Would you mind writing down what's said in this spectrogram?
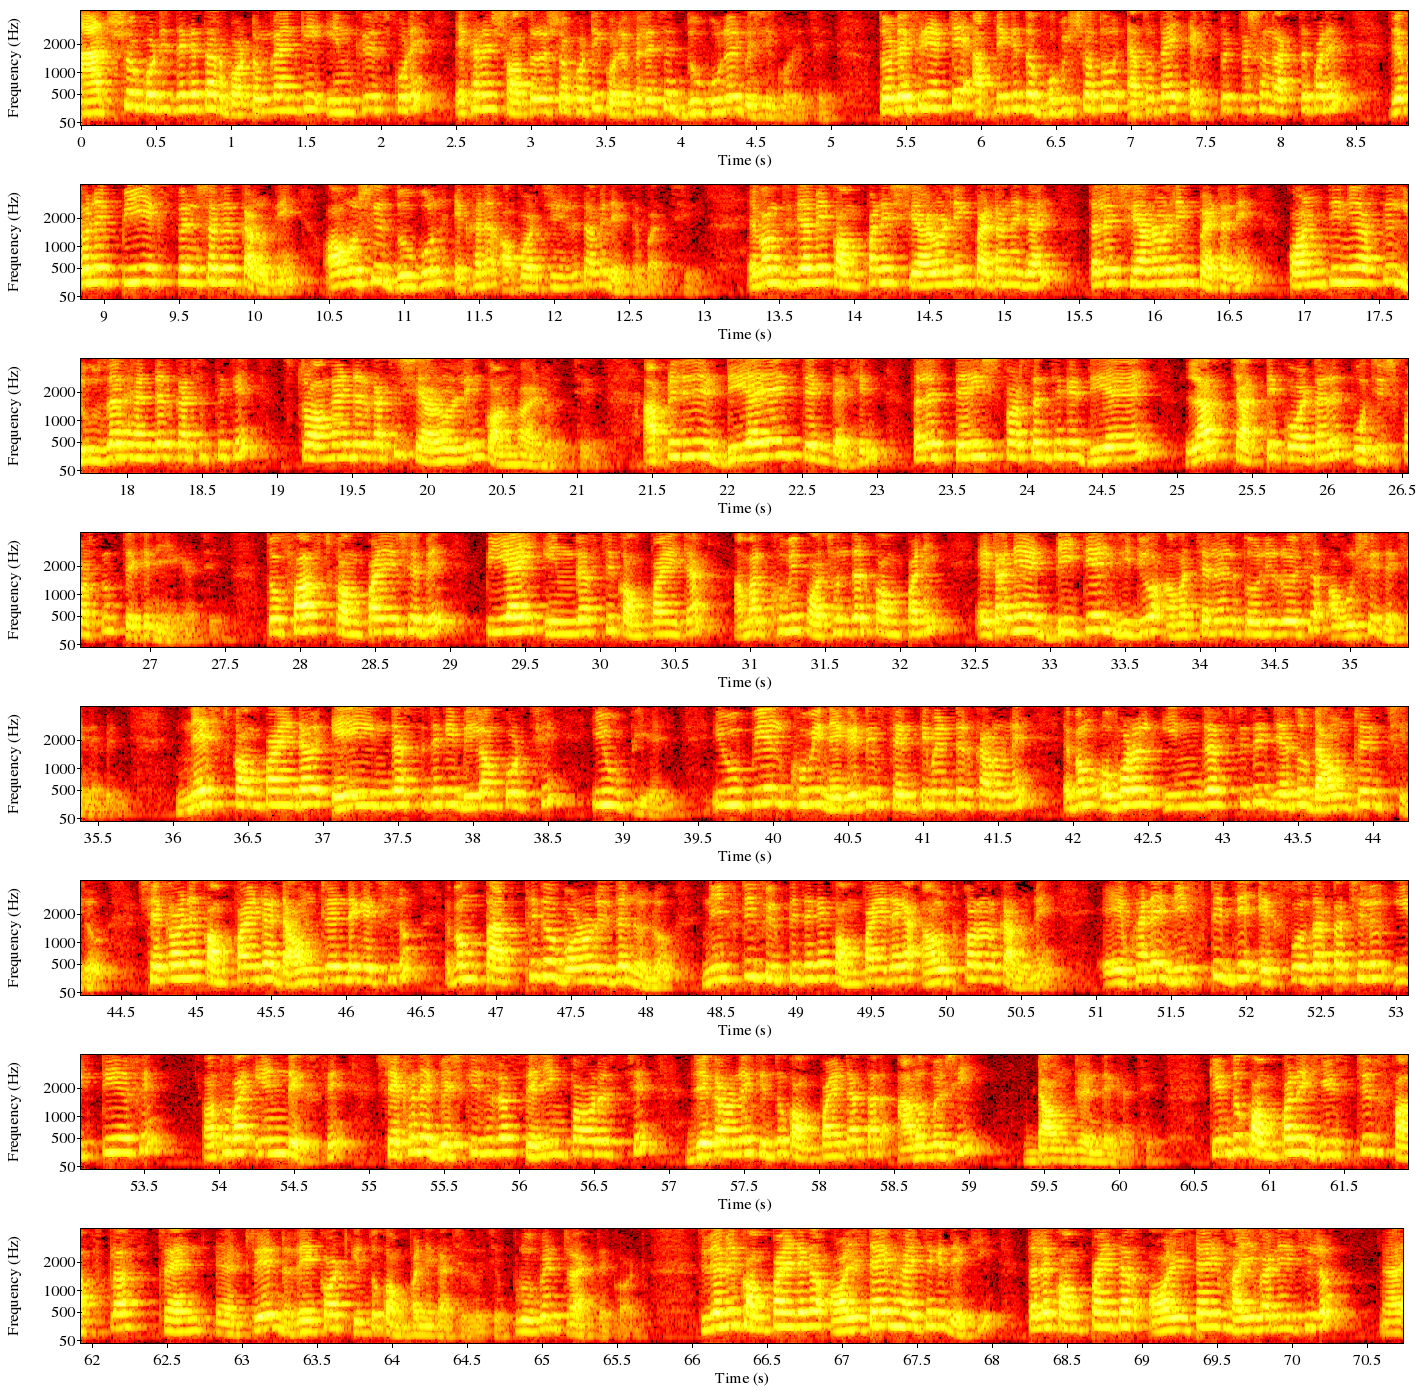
আটশো কোটি থেকে তার বটম লাইনকে ইনক্রিজ করে এখানে সতেরোশো কোটি করে ফেলেছে, দুগুণের বেশি করেছে। তো ডেফিনেটলি আপনি কিন্তু ভবিষ্যতেও এতটাই এক্সপেকটেশন রাখতে পারেন, যেখানে পি এক্সপেনশনের কারণে অবশ্যই দুগুণ এখানে অপরচুনিটিতে আমি দেখতে পাচ্ছি। এবং যদি আমি কোম্পানির শেয়ার হোল্ডিং প্যাটার্নে যাই, তাহলে শেয়ার হোল্ডিং প্যাটার্নে কন্টিনিউয়াসলি লুজার হ্যান্ডের কাছে থেকে স্ট্রং হ্যান্ডের কাছে শেয়ার হোল্ডিং কনভার্ট হচ্ছে। আপনি যদি ডিআইআই স্টেক দেখেন, তাহলে তেইশ পার্সেন্ট থেকে ডিআইআই লাস্ট চারটি কোয়ার্টারে পঁচিশ পার্সেন্ট স্টেকে নিয়ে গেছে। তো ফার্স্ট কোম্পানি হিসেবে পিআই ইন্ডাস্ট্রি কোম্পানিটা আমার খুবই পছন্দের কোম্পানি এটা নিয়ে ডিটেল ভিডিও আমার চ্যানেলে তৈরি রয়েছে, অবশ্যই দেখে নেবেন। নেক্সট কোম্পানিটাও এই ইন্ডাস্ট্রি থেকে বিলং করছে ইউপিএল ইউপিএল খুবই নেগেটিভ সেন্টিমেন্টের কারণে এবং ওভারঅল ইন্ডাস্ট্রিতে যেহেতু ডাউন ট্রেন্ড ছিল, সে কারণে কোম্পানিটা ডাউন ট্রেন্ডে গেছিল এবং তার থেকেও বড় রিজন হলো নিফটি ফিফটি থেকে কোম্পানিটাকে আউট করার কারণে এখানে নিফটির যে এক্সপোজারটা ছিল ইটিএফ এ অথবা ইন্ডেক্সে সেখানে বেশ কিছুটা সেলিং পাওয়ার এসছে, যে কারণে কিন্তু কোম্পানিটা তার আরও বেশি ডাউন ট্রেন্ডে গেছে। কিন্তু কোম্পানির হিস্ট্রির first class trend trend record কিন্তু কোম্পানির কাছে রয়েছে প্রুভেন ট্র্যাক রেকর্ড যদি আমি কোম্পানিটাকে অল টাইম হাই থেকে দেখি, তাহলে কোম্পানি তার অল টাইম হাই বানিয়েছিল।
